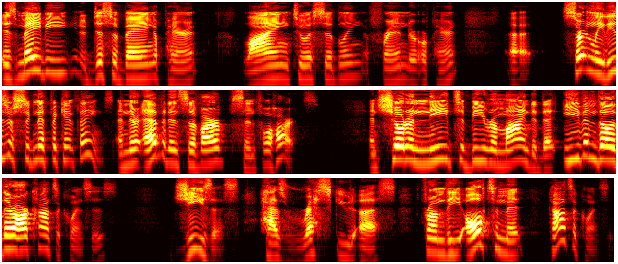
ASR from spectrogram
is maybe you know, disobeying a parent, lying to a sibling, a friend, or, or parent. Uh, certainly, these are significant things, and they're evidence of our sinful hearts. And children need to be reminded that even though there are consequences, Jesus has rescued us from the ultimate consequences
